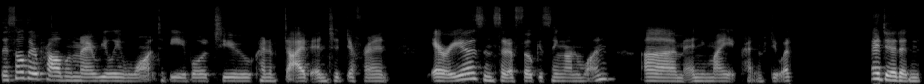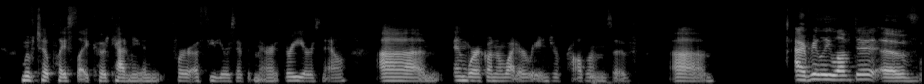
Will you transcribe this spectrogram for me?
this other problem. And I really want to be able to kind of dive into different areas instead of focusing on one. Um, and you might kind of do what I did and move to a place like Codecademy. And for a few years, I've been there three years now, um, and work on a wider range of problems. Of um, I really loved it. Of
